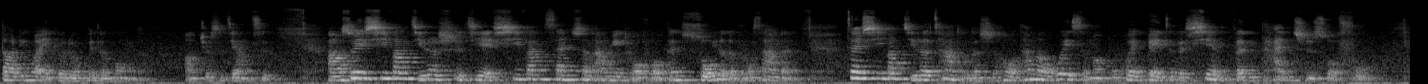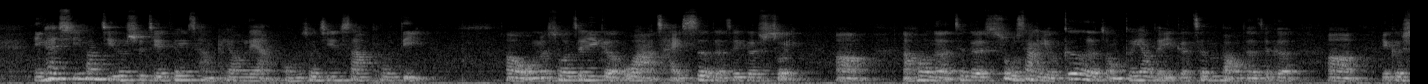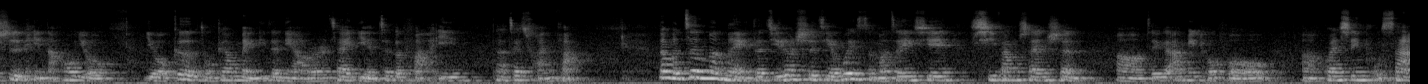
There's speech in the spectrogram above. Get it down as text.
到另外一个轮回的梦了，啊，就是这样子。啊，所以西方极乐世界，西方三圣阿弥陀佛跟所有的菩萨们，在西方极乐刹土的时候，他们为什么不会被这个现分贪执所缚？你看西方极乐世界非常漂亮，我们说金沙铺地，啊，我们说这一个哇彩色的这个水啊，然后呢，这个树上有各种各样的一个珍宝的这个啊一个饰品，然后有有各种各样美丽的鸟儿在演这个法音。啊，在传法，那么这么美的极乐世界，为什么这一些西方三圣啊，这个阿弥陀佛啊，观世音菩萨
